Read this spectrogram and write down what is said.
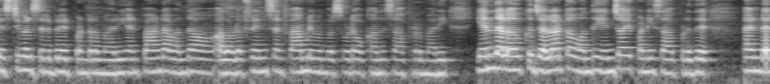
ஃபெஸ்டிவல் செலிப்ரேட் பண்ணுற மாதிரி அண்ட் பாண்டா வந்து அதோட ஃப்ரெண்ட்ஸ் அண்ட் ஃபேமிலி மெம்பர்ஸோட உட்காந்து சாப்பிட்ற மாதிரி எந்த அளவுக்கு ஜலாட்டோ வந்து என்ஜாய் பண்ணி சாப்பிடுது. அண்ட்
